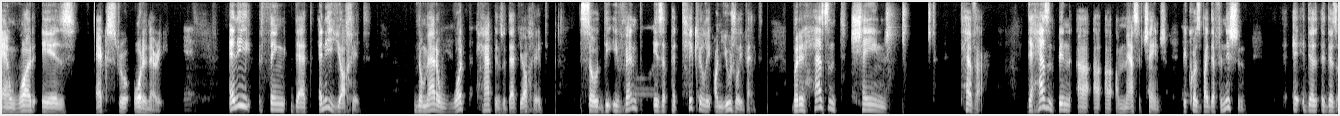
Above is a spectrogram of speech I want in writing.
and what is extraordinary. Anything that any yochid, no matter what happens with that yochid, so the event is a particularly unusual event, but it hasn't changed teva there hasn't been a, a, a massive change because by definition, it, it, there's, there's,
